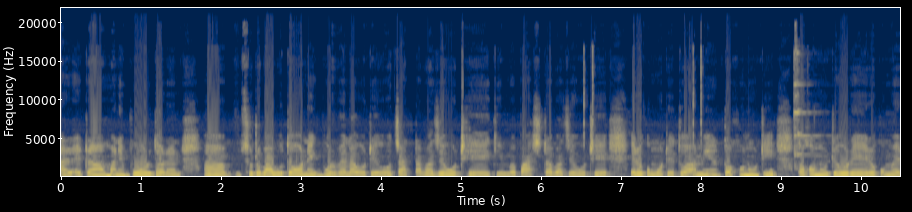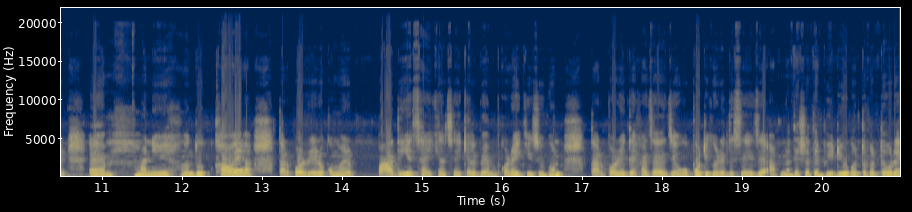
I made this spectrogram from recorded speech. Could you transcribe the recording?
আর এটা মানে ভোর ধরেন ছোট বাবু তো অনেক ভোরবেলা ওঠে ও চারটা বাজে ওঠে কিংবা পাঁচটা বাজে ওঠে এরকম ওঠে। তো আমি তখন উঠি তখন উঠে ওরে এরকমের মানে দুধ খাওয়াই তারপর এরকমের পা দিয়ে সাইকেল সাইকেল ব্যায়াম করাই কিছুক্ষণ। তারপরে দেখা যায় যে ও পটি করে দিছে। এই যে আপনাদের সাথে ভিডিও করতে করতে ওরে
